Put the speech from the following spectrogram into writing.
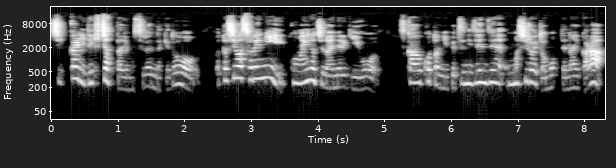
しっかりできちゃったりもするんだけど私はそれにこの命のエネルギーを使うことに別に全然面白いと思ってないから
